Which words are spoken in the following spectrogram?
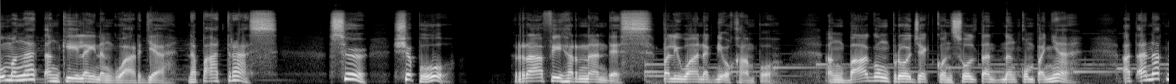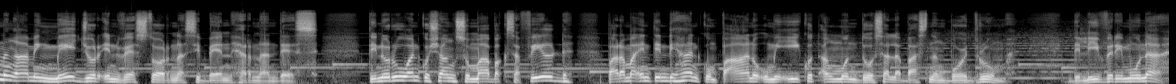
Umangat ang kilay ng gwardya na paatras. Sir, siya po. Rafi Hernandez, paliwanag ni Ocampo, ang bagong project consultant ng kumpanya at anak ng aming major investor na si Ben Hernandez. Tinuruan ko siyang sumabak sa field para maintindihan kung paano umiikot ang mundo sa labas ng boardroom. Delivery muna,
